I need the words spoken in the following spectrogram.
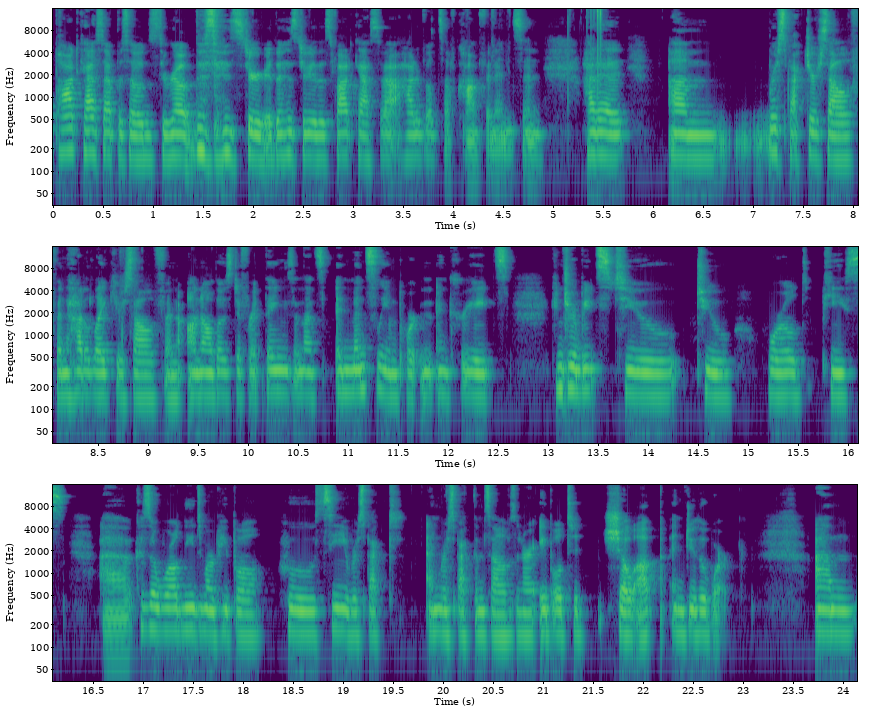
podcast episodes throughout this history, the history of this podcast about how to build self confidence and how to um, respect yourself and how to like yourself and on all those different things. And that's immensely important and creates, contributes to to world peace because uh, the world needs more people who see respect and respect themselves and are able to show up and do the work. Um,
